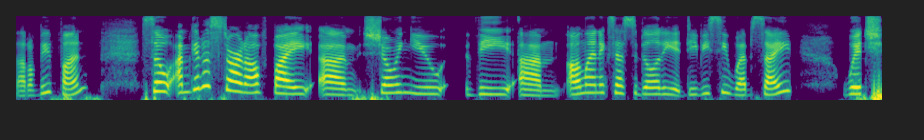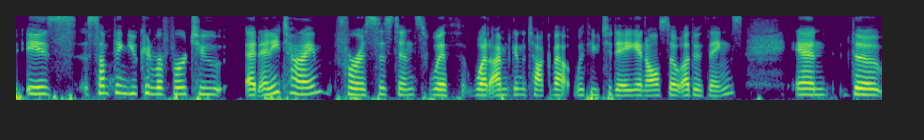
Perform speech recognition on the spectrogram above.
that'll be fun. So I'm going to start off by um, showing you the um, online accessibility at DVC website, which is something you can refer to at any time for assistance with what I'm going to talk about with you today and also other things. And the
